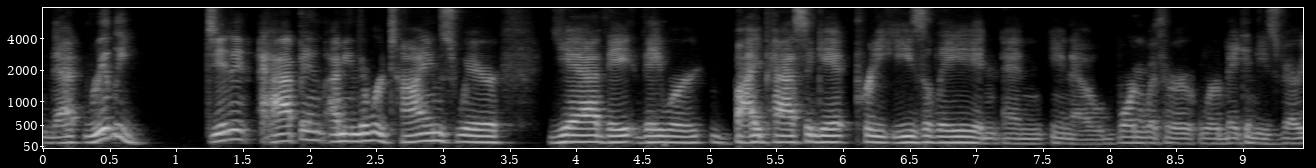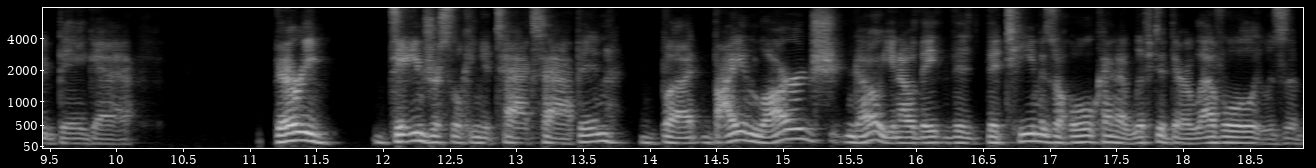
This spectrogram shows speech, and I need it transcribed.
that really didn't happen. I mean, there were times where, yeah, they they were bypassing it pretty easily, and and you know, Bournemouth were were making these very big, uh, very dangerous looking attacks happen but by and large no you know they the, the team as a whole kind of lifted their level it was a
